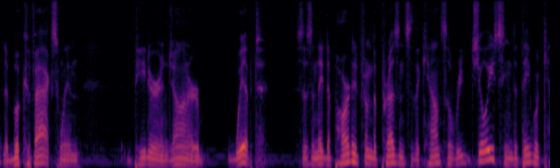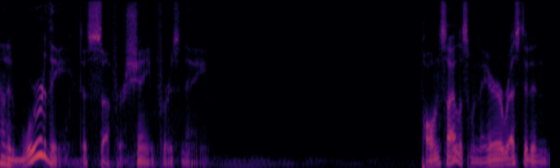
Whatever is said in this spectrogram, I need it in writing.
In the book of Acts, when Peter and John are whipped, it says, And they departed from the presence of the council, rejoicing that they were counted worthy to suffer shame for his name. Paul and Silas, when they are arrested and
